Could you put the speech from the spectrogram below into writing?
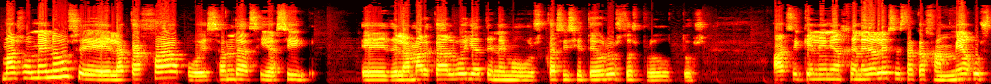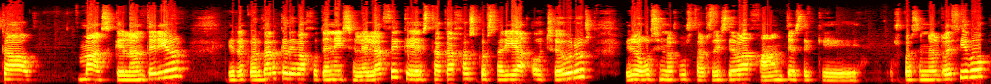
Más o menos eh, la caja pues anda así, así. Eh, de la marca Albo ya tenemos casi 7 euros dos productos. Así que en líneas generales esta caja me ha gustado más que la anterior. Y recordar que debajo tenéis el enlace que esta caja os costaría 8 euros. Y luego si nos gusta os deis de baja antes de que os pasen el recibo.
